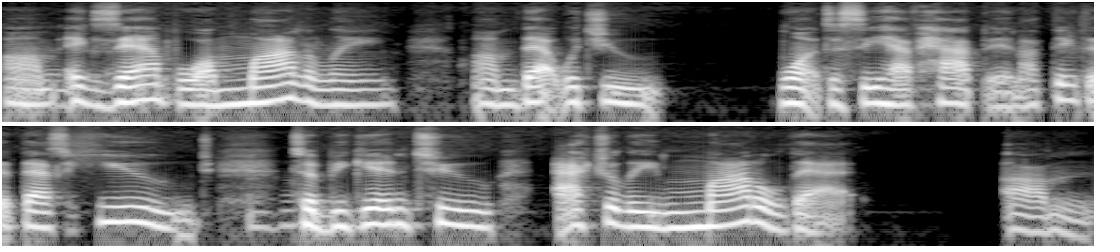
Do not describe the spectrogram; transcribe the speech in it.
um, example or modeling um, that what you want to see have happen. I think that that's huge to begin to actually model that um,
